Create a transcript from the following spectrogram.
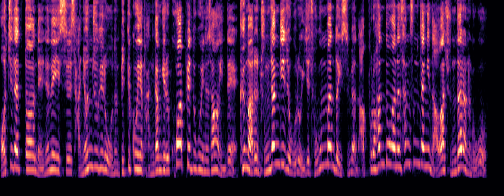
어찌됐던 내년에 있을 4년 주기 로 오는 비트코인의 반감기를 코앞에 두고 있는 상황인데 그 말은 중장기적으로 이제 조금만 더 있으면 앞으로 한동안은 상승장이 나와준다라는 거고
